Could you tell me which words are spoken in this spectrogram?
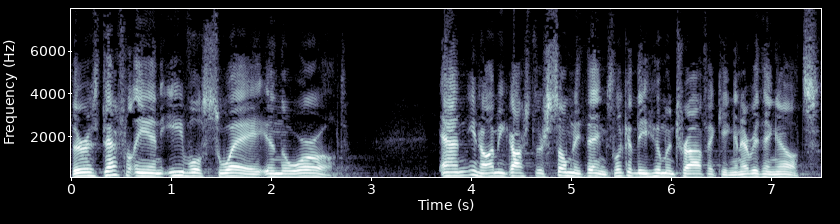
There is definitely an evil sway in the world. And, you know, I mean, gosh, there's so many things. Look at the human trafficking and everything else.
